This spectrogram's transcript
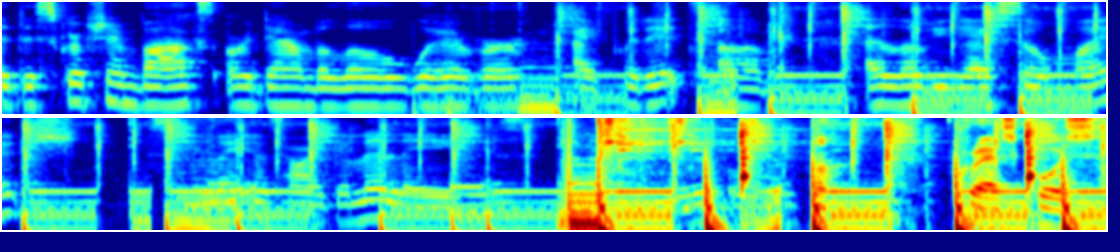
the description box or down below wherever I put it. Um, I love you guys so much. See you later, Tiger Lilies. Uh, crash course.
